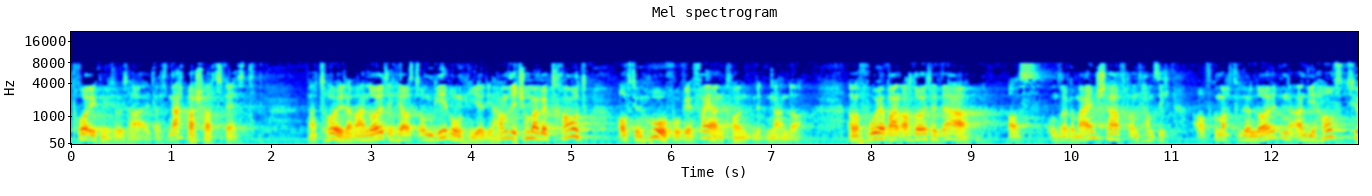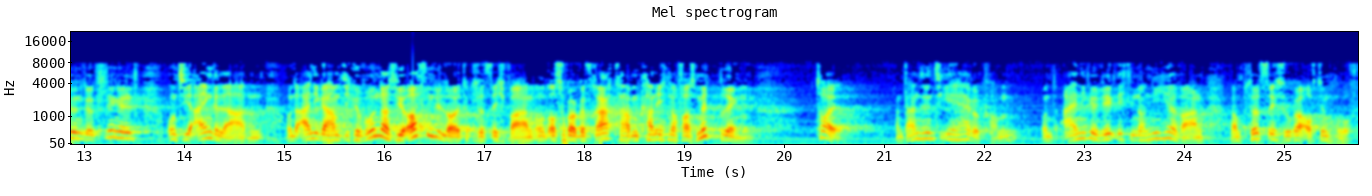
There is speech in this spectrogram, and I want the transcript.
Freue ich mich total. Das Nachbarschaftsfest war toll. Da waren Leute hier aus der Umgebung hier, die haben sich schon mal getraut auf den Hof, wo wir feiern konnten miteinander. Aber vorher waren auch Leute da aus unserer Gemeinschaft und haben sich aufgemacht zu den Leuten, an die Haustüren geklingelt und sie eingeladen. Und einige haben sich gewundert, wie offen die Leute plötzlich waren und auch sogar gefragt haben, kann ich noch was mitbringen? Toll. Und dann sind sie hierher gekommen und einige wirklich, die noch nie hier waren, waren plötzlich sogar auf dem Hof.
